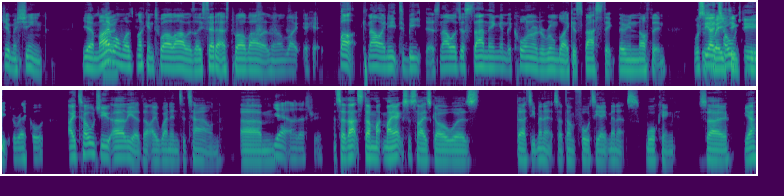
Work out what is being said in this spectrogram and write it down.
you're a machine. Yeah, my So- one was fucking 12 hours. I set it as 12 hours, and I'm like, okay, fuck, now I need to beat this. Now I was just standing in the corner of the room like a spastic, doing nothing. Well, see, I told to you, beat the record. I told you earlier that I went into town. Um, Yeah, oh, that's true. So that's done. My, my exercise goal was 30 minutes. I've done 48 minutes walking. So yeah,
